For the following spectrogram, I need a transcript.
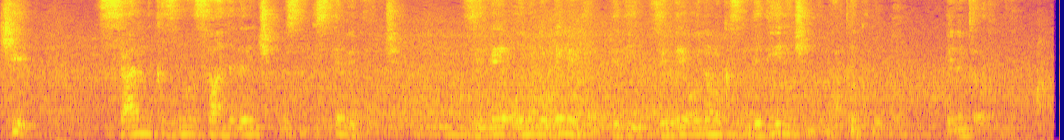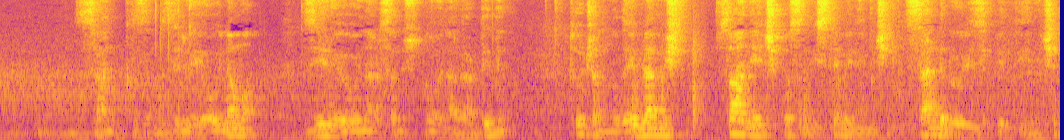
Ki sen kızının sahnelerin çıkmasını istemediğin için, zirveye oynama demediğin, dediğin, zirveye oynama kızım dediğin için bu marka kuruldu. Benim tarafımdan. Sen kızım zirveye oynama, zirveye oynarsan üstüne oynarlar dedin. Tuğçe Hanım'la da evlenmiştim. Sahneye çıkmasını istemediğim için, sen de böyle zikrettiğin için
